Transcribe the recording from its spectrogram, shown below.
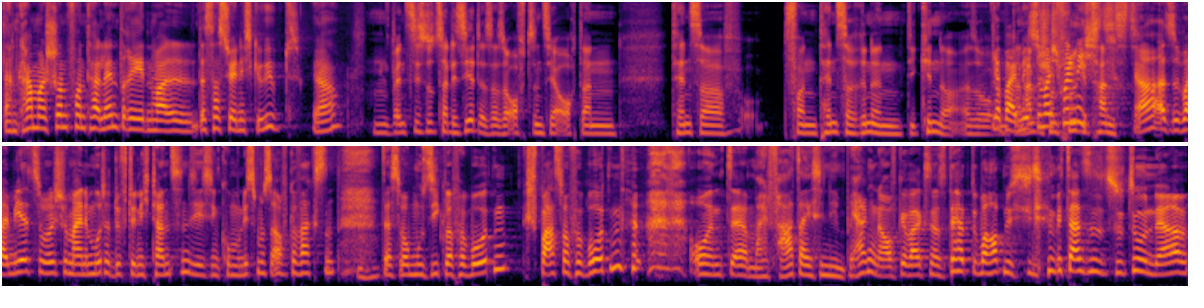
dann kann man schon von Talent reden, weil das hast du ja nicht geübt, ja. Wenn es nicht sozialisiert ist, also oft sind es ja auch dann Tänzer von Tänzerinnen die Kinder. Also ja, bei mir zum Beispiel nicht. Getanzt. Ja, also bei mir zum Beispiel, meine Mutter dürfte nicht tanzen, sie ist im Kommunismus aufgewachsen. Mhm. Das war Musik war verboten, Spaß war verboten. Und äh, mein Vater ist in den Bergen aufgewachsen, also der hat überhaupt nichts mit Tanzen zu tun. Ja.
